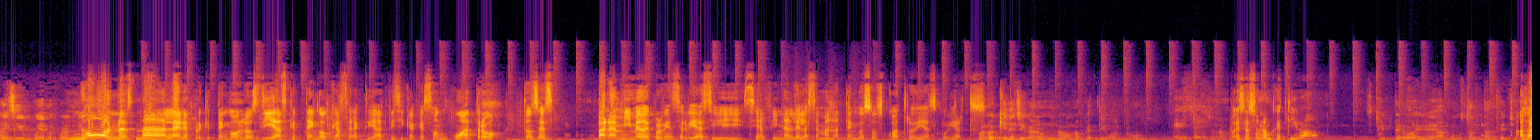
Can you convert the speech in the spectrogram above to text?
ay, sí, voy a mejorar. No, no es nada al aire porque tengo los días que tengo que hacer actividad física, que son cuatro. Entonces, para mí me doy por bien servida si, si al final de la semana tengo esos cuatro días cubiertos. Bueno, quieres llegar a un, a un objetivo en común. Ese es un objetivo. Ese es un objetivo. Que, pero a mí me, da- me gustan dar fechas. O sea-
